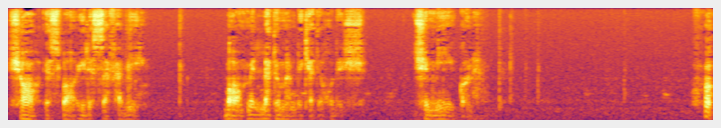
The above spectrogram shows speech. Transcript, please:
شاه اسماعیل صفوی. با ملت و مملکت خودش چه می کند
